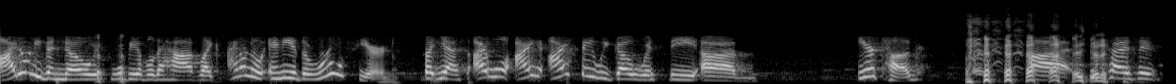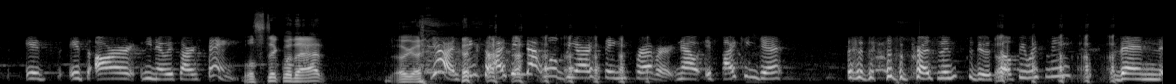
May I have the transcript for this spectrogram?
I don't even know if we'll be able to have like I don't know any of the rules here. But yes, I will. I I say we go with the um, ear tug uh, because it's it's it's our you know it's our thing. We'll stick with that. Okay. Yeah, I think so. I think that will be our thing forever. Now, if I can get the, the presidents to do a selfie with me, then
